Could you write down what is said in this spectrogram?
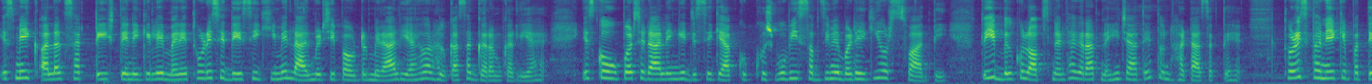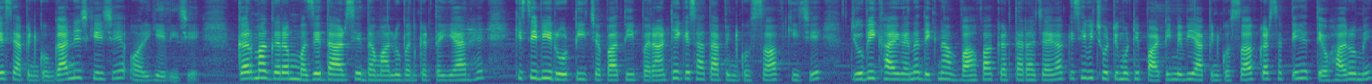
इसमें एक अलग सा टेस्ट देने के लिए मैंने थोड़ी सी देसी घी में लाल मिर्ची पाउडर मिला लिया है और हल्का सा गर्म कर लिया है। इसको ऊपर से डालेंगे, जिससे कि आपको खुशबू भी सब्ज़ी में बढ़ेगी और स्वाद भी। तो ये बिल्कुल ऑप्शनल है, अगर आप नहीं चाहते तो हटा सकते हैं। थोड़े से धनिया के पत्ते से आप इनको गार्निश कीजिए और ये लीजिए। गर्मा गर्म मज़ेदार से दम आलू बनकर तैयार है। किसी भी रोटी, चपाती, पराठे के साथ आप इनको सर्व कीजिए। जो भी खाएगा ना, देखना वाह वाह करता रह जाएगा। किसी भी छोटी मोटी पार्टी में भी आप इनको सर्व कर सकते हैं, त्योहारों में,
